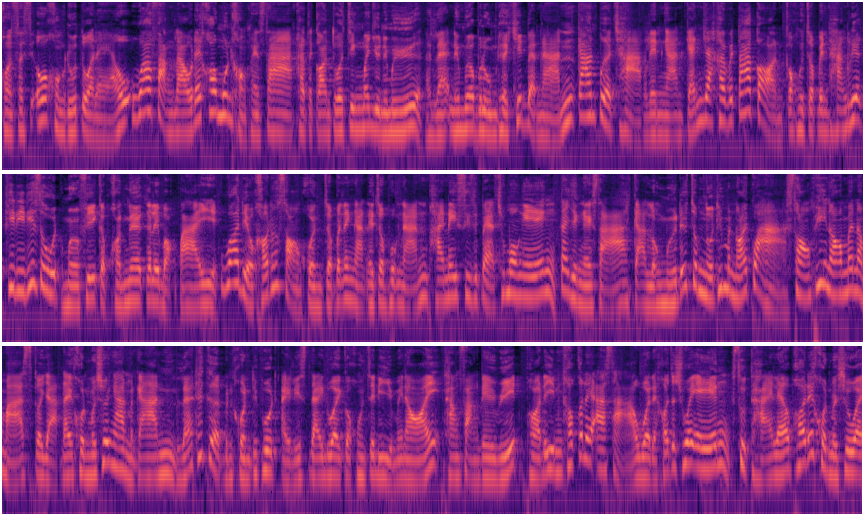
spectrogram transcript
คอนซาซิโอคงรู้ตัวแล้ว ว่าฝั่งเราได้ข้อมูลของแพนซ่าฆาตกรตัวจริงมาอยู่ในมือ และในเมื่อบรูมเธอคิดแบบนั้น การเปิดฉากเล่นงานแก๊งยาคาเวต้าก่อนก็คงจะเป็นทางเลือกที่ดีที่สุดเมอร์ฟี่กับคอนเนอร์ก็เลยบอกไป ว่าเดี๋ยวเขาทั้งสองคนจะไปเล่นงานไอ้เจ้าพวกนั้นภายใน 48 ชั่วโมงเอง แต่ยังไงซะการลงมือด้วยจำนวนที่มันน้อยกว่าสองพี่น้องแมนามาสก็อยากได้คนมาช่วยงานเหมือนกัน และถ้าเกิดเป็นคนที่พูดไอริสได้ด้วยก็คงจะดีอยู่ไม่น้อยทางฝั่งเดวิดพอได้ยินเขาก็เลยอาสาว่าเดี๋ยวเขาจะช่วยเอง สุดท้ายแล้วพอได้คนมาช่วย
